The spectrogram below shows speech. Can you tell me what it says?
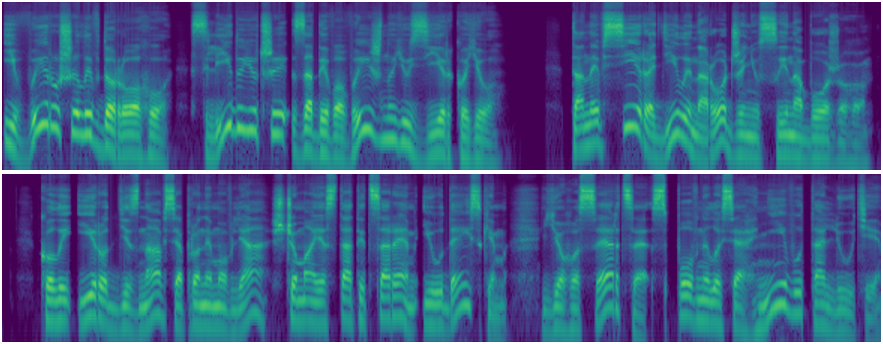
і вирушили в дорогу, слідуючи за дивовижною зіркою. Та не всі раділи народженню Сина Божого. Коли Ірод дізнався про немовля, що має стати царем іудейським, його серце сповнилося гніву та люті.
